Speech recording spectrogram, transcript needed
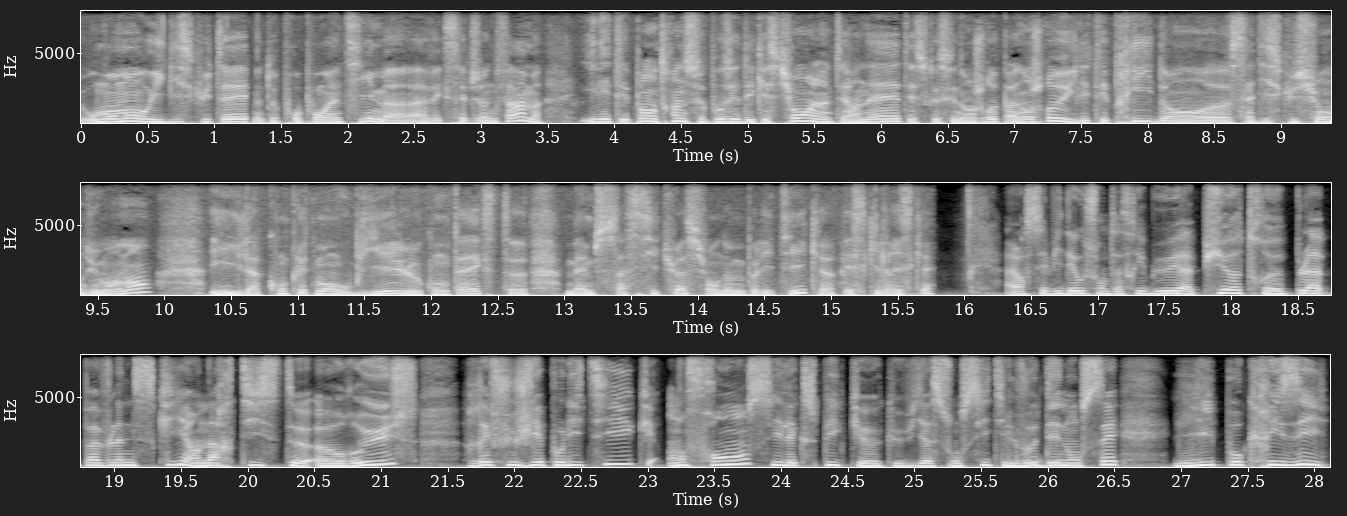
Au moment où il discutait de propos intimes avec cette jeune femme, il n'était pas en train de se poser des questions à l'internet, est-ce que c'est dangereux, pas dangereux? Il était pris dans euh, sa discussion du moment et il a complètement oublié le contexte, même sa situation d'homme politique et ce qu'il risquait. Alors ces vidéos sont attribuées à Piotr Pavlensky, un artiste euh, russe, réfugié politique en France. Il explique que via son site, il veut dénoncer l'hypocrisie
